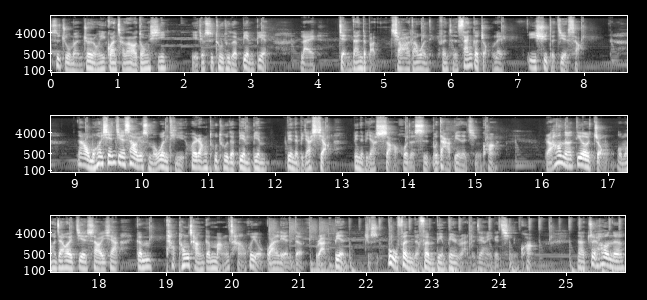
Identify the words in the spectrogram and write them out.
饲主们最容易观察到的东西，也就是兔兔的便便，来简单的把消化道问题分成三个种类，依序的介绍。那我们会先介绍有什么问题会让兔兔的便便变得比较小。变得比较少，或者是不大便的情况。然后呢，第二种我们会再会介绍一下跟通通常跟盲肠会有关联的软便，就是部分的粪便变软的这样一个情况。那最后呢，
